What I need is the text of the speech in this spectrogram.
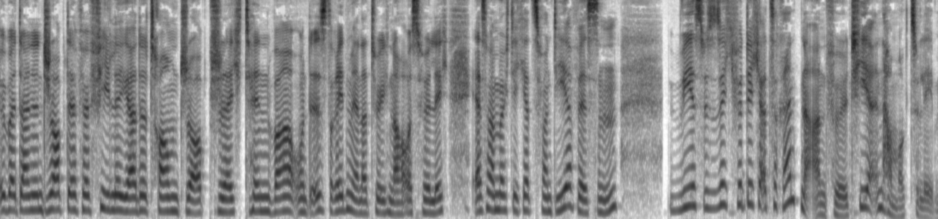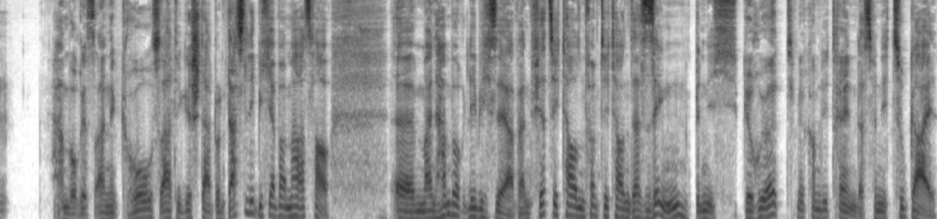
Über deinen Job, der für viele ja der Traumjob schlechthin war und ist, reden wir natürlich noch ausführlich. Erstmal möchte ich jetzt von dir wissen, wie es sich für dich als Rentner anfühlt, hier in Hamburg zu leben. Hamburg ist eine großartige Stadt und das liebe ich ja beim HSV. Äh, mein Hamburg liebe ich sehr. Wenn 40.000, 50.000 das singen, bin ich gerührt, mir kommen die Tränen. Das finde ich zu geil.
